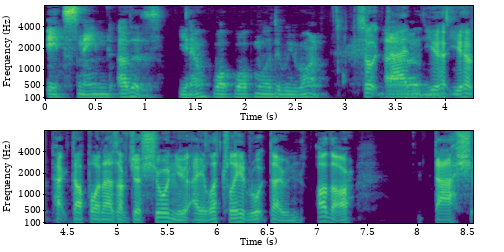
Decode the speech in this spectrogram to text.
it's named others. You know what? What more do we want? So Dan, um, you you have picked up on as I've just shown you. I literally wrote down other dash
